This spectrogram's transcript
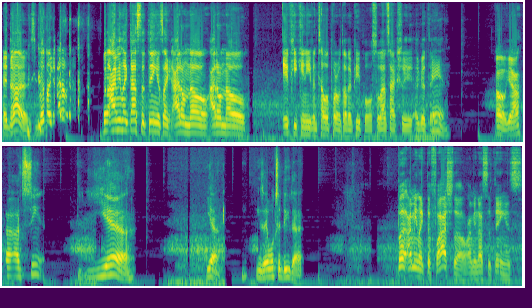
It does, but like I don't. But I mean, like that's the thing. Is like I don't know. I don't know if he can even teleport with other people. So that's actually a good thing. Man, Oh yeah. I- I've seen. Yeah, yeah, he's able to do that. But I mean, like the Flash, though. I mean, that's the thing. Is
